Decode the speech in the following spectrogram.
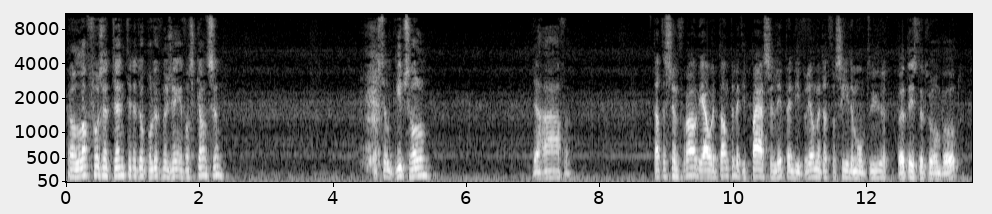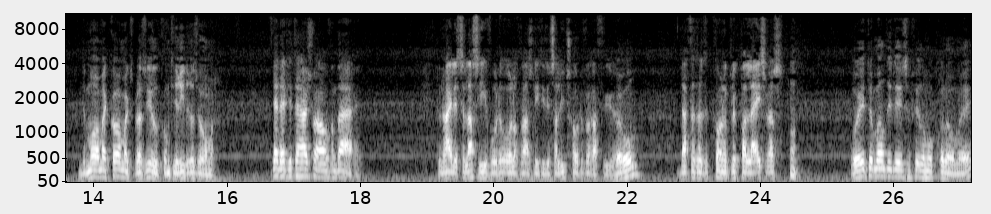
Een lab voor zijn tent in het Openluchtmuseum van Skansen. Kasteel Griepsholm. De haven. Dat is zijn vrouw, die oude tante met die paarse lip en die bril met dat versierde montuur. Wat is dit voor een boot? De Moor McCormack's Brazil komt hier iedere zomer. Ja, dat heb je te huis voor oude vandaag. Toen Haile Selassie hier voor de oorlog was, liet hij de saluutschoten voor afvuren. Waarom? Dacht dat het het koninklijk paleis was. Hoe heet de man die deze film opgenomen heeft?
